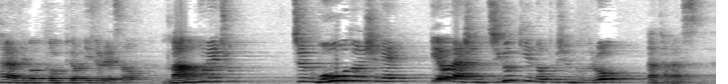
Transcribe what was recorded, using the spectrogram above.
하나님은 본편 2절에서 만군의 주, 즉 모든 신에 뛰어나신 지극히 높으신 분으로 나타나 있습니다.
